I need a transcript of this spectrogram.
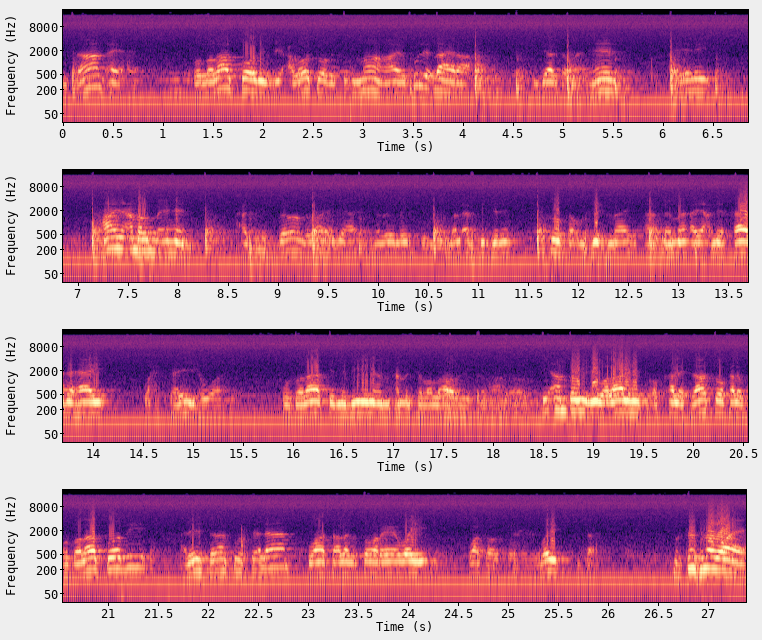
insaan ay ahayd fadalaadkoodi wixii calooshooda ka imaahayo kulli daahira ijaasa ma ahayn ayli hayn camal ma ahayn xadiis badan riwaayadahay mal arki jirin dhulka ujiixmaay yani kaadahay wax saxiix waaye fudalaadka nabiyina maxamed sala allahu alay wasalam si anbaydi walaalihiis oo kale saas kale fudalaadkoodii alayhi salaatu wasalaam kuwaasaa laga soo reeway kuwaasaa laga soo mustasna waaye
